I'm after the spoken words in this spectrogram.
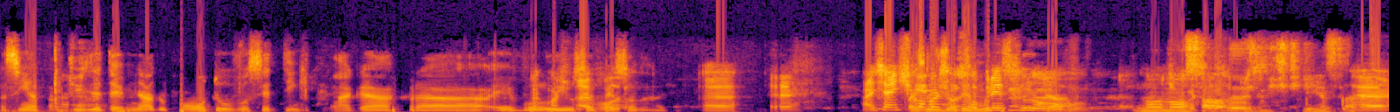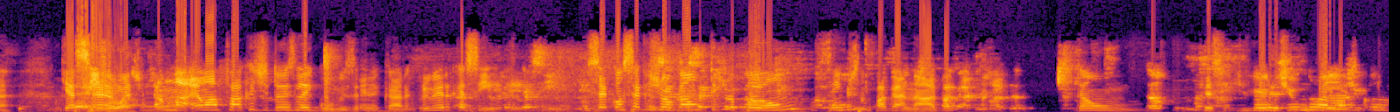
assim, a partir de determinado ponto você tem que pagar pra evoluir o seu personagem. É. É. A gente, a gente conversou é sobre isso no. No, no Conversou Sala da isso. Justiça, né? É. Que assim, É, é, eu que- uma, é uma faca de dois legumes aí, né, cara? Primeiro que assim, você consegue jogar um tempão sem precisar pagar nada. Então, você se divertiu mesmo. água,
